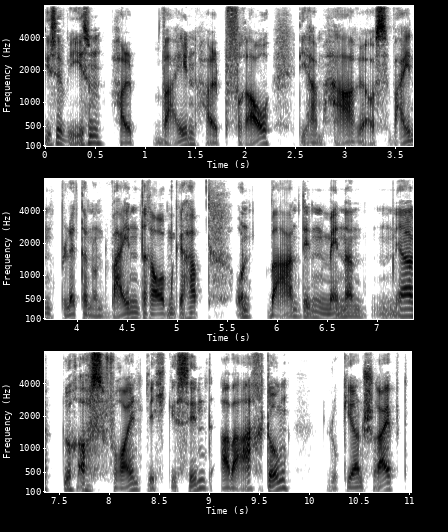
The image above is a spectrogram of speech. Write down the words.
Diese Wesen, halb Wein, halb Frau, die haben Haare aus Weinblättern und Weintrauben gehabt und waren den Männern ja durchaus freundlich gesinnt, aber Achtung, Lukian schreibt,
